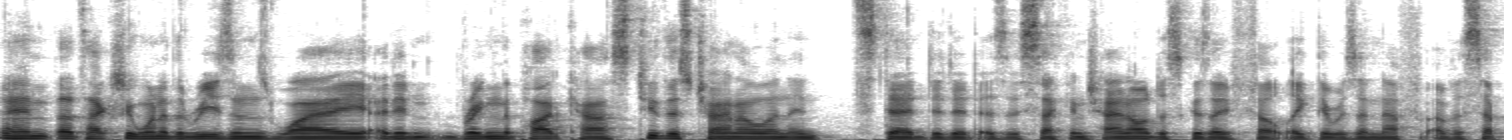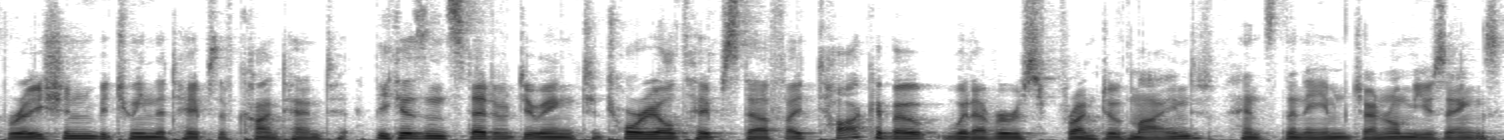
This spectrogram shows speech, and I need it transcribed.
And that's actually one of the reasons why I didn't bring the podcast to this channel and instead did it as a second channel, just because I felt like there was enough of a separation between the types of content. Because instead of doing tutorial type stuff, I talk about whatever's front of mind, hence the name General Musings.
